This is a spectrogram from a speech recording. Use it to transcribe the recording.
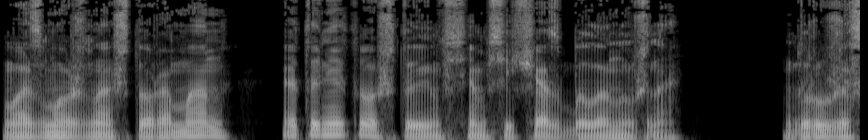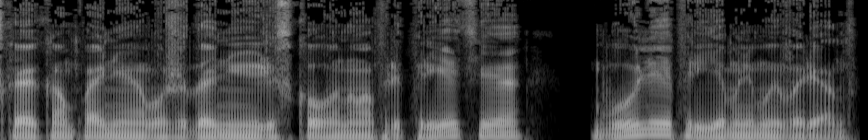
Возможно, что роман — это не то, что им всем сейчас было нужно. Дружеская компания в ожидании рискованного предприятия — более приемлемый вариант.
